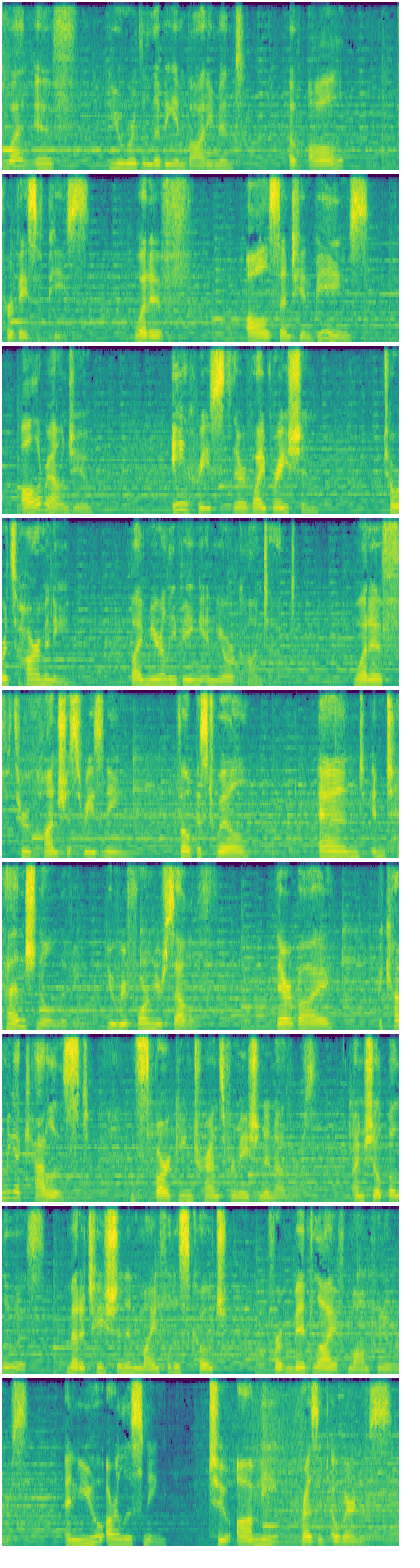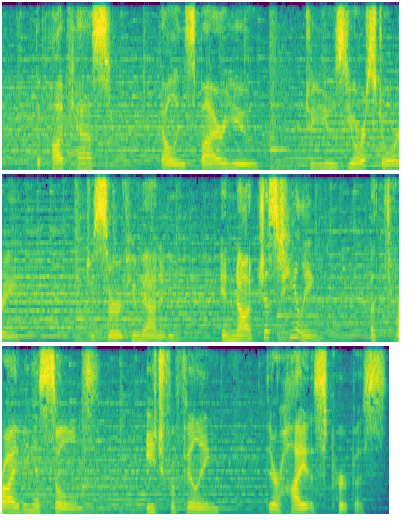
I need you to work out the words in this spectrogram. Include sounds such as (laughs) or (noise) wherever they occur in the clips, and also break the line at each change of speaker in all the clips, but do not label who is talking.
What if you were the living embodiment of all pervasive peace? What if all sentient beings all around you increased their vibration towards harmony by merely being in your contact? What if through conscious reasoning, focused will, and intentional living, you reform yourself, thereby becoming a catalyst and sparking transformation in others? I'm Shilpa Lewis, meditation and mindfulness coach for midlife mompreneurs, and you are listening to Omnipresent Awareness, the podcast that will inspire you to use your story to serve humanity in not just healing, but thriving as souls, each fulfilling their highest purpose.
